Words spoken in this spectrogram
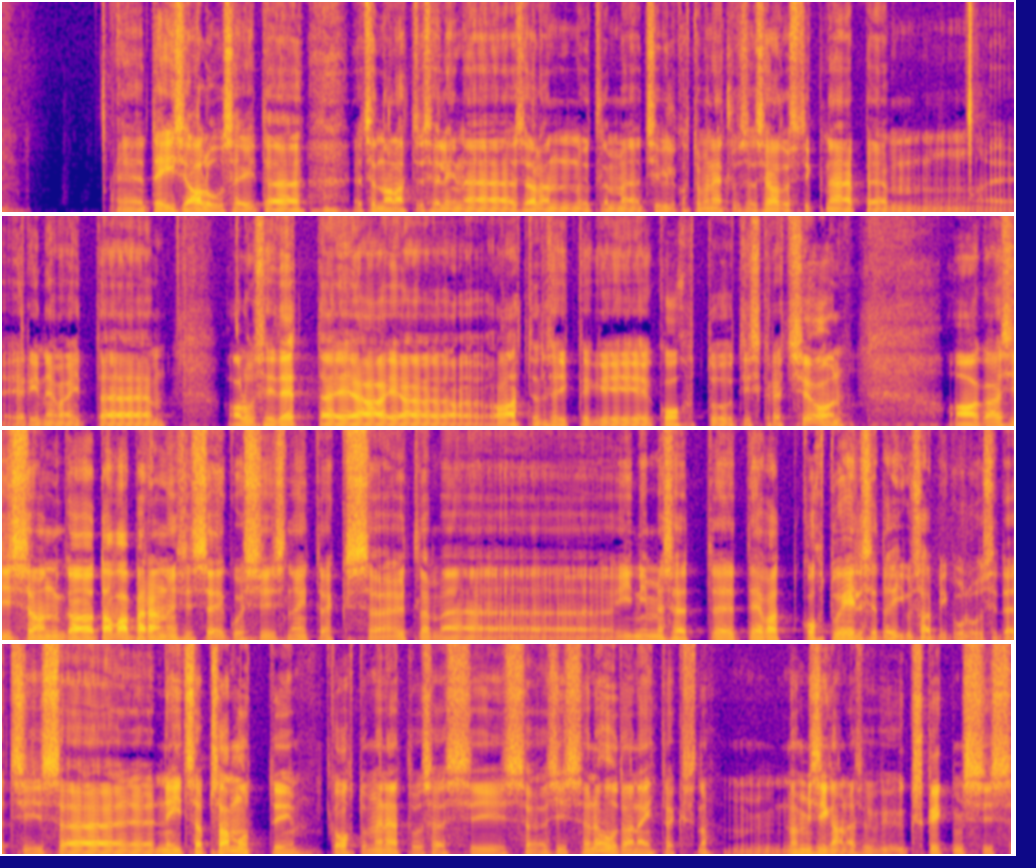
teisi aluseid, eh, et see on alati selline, seal on, ütleme, tsiviilkohtumenetluse seadustik näeb erinevaid eh, aluseid ette ja, ja alati on see ikkagi kohtu diskretsioon. aga siis on ka tavapärane siis see, kus siis näiteks ütleme, inimesed teevad kohtueelseid õigusabikulusid, et siis neid saab samuti kohtumenetluses siis sisse nõuda näiteks noh, noh, mis iganes, ükskõik mis siis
